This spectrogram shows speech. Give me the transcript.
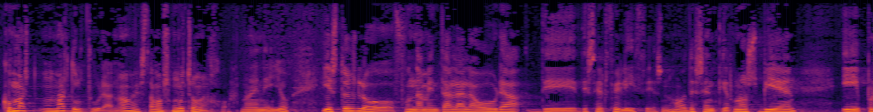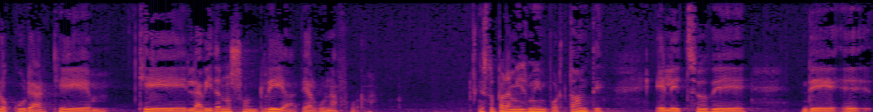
con más, más dulzura, ¿no? Estamos mucho mejor ¿no? en ello. Y esto es lo fundamental a la hora de, ser felices, ¿no? De sentirnos bien y procurar que, la vida nos sonría de alguna forma. Esto para mí es muy importante, el hecho de, de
